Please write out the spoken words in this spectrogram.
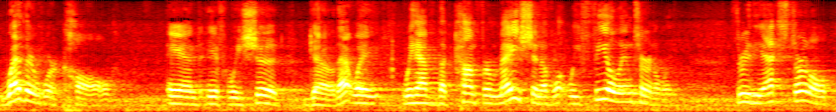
whether we're called and if we should go. That way, we have the confirmation of what we feel internally through the external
